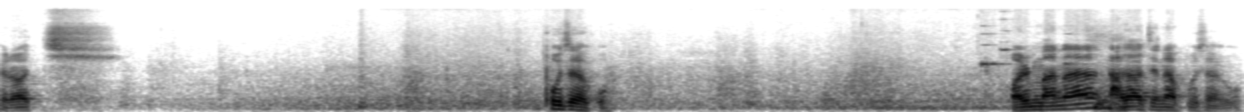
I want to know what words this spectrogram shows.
그렇지 보자고 얼마나 낮아지나 보자고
